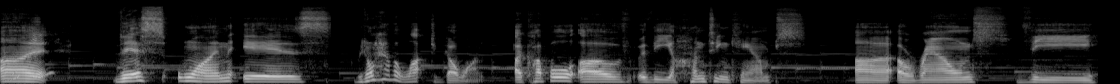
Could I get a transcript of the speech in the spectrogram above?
Uh this one is we don't have a lot to go on. A couple of the hunting camps uh around the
